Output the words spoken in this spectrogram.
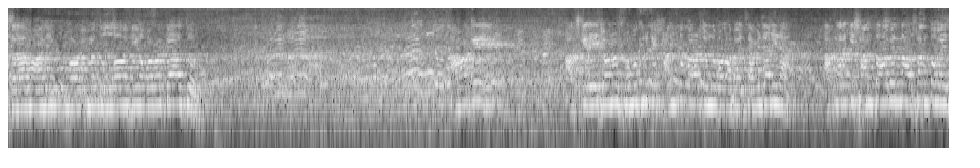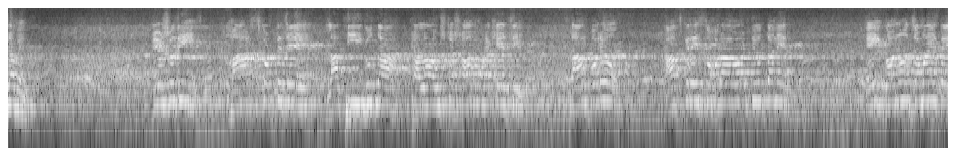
عليكم ورحمة الله وبركاته আমাকে আজকের এই জনসমুদ্রকে শান্ত করার জন্য বলা হয়েছে আমি জানি না আপনারা কি শান্ত হবেন না অশান্ত হয়ে যাবেন বৃহস্পতি মার্চ করতে যে লাথি গুতা খেলা উষ্ঠা সব আমরা খেয়েছি তারপরেও আজকের এই সোহরাওয়ার্দী উদ্যানের এই গণ জমায়েতে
